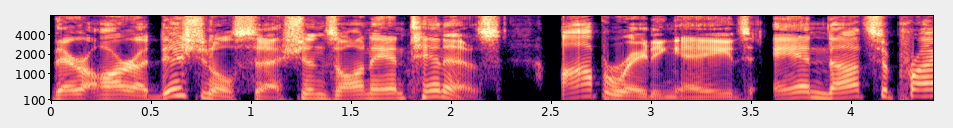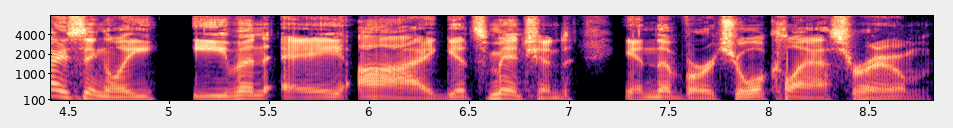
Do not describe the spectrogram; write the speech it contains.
There are additional sessions on antennas, operating aids, and not surprisingly, even AI gets mentioned in the virtual classroom.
